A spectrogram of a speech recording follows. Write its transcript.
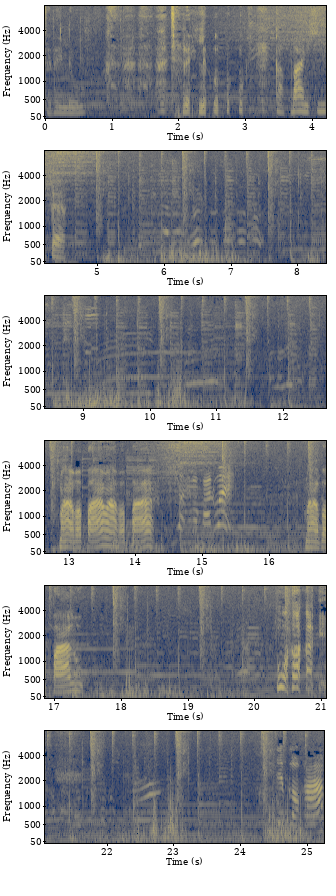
จะได้รู้ จะได้รู้ กลับบ้านขี้แตกมาหาป๊าป๊ามาหาป๊าป๊าอยากให้ป๊าป๊าด้วย มาหาป๊าป๊าลูก ว้ายเจ็บหรอครับ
